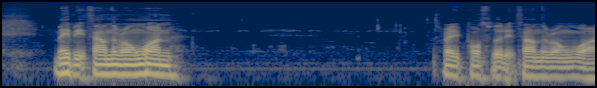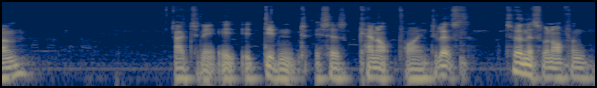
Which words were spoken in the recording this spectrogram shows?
Maybe it found the wrong one. It's very possible that it found the wrong one. Actually it, it didn't. It says cannot find. let's turn this one off and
